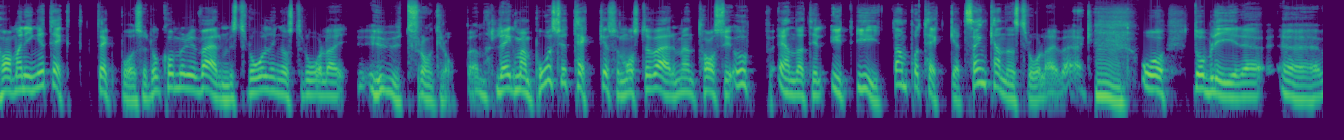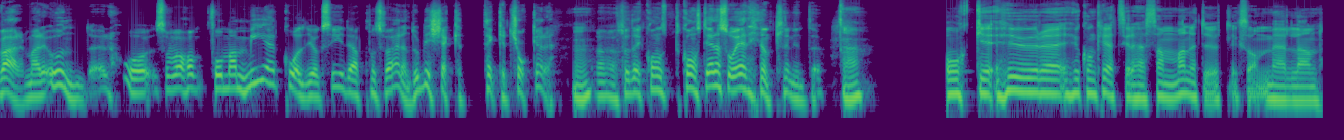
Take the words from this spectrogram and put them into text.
har man inget täcke täck på sig, då kommer det värmestrålning att stråla ut från kroppen. Lägger man på sig ett täcke så måste värmen ta sig upp ända till yt ytan på täcket. Sen kan den stråla iväg. Mm. Och Då blir det eh, varmare under. Och så får man mer koldioxid i atmosfären, då blir täcket tjockare. Mm. Uh, så det är konst, konstigare än så är det egentligen inte. Ja. Och eh, hur, eh, hur konkret ser det här sambandet ut liksom, mellan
